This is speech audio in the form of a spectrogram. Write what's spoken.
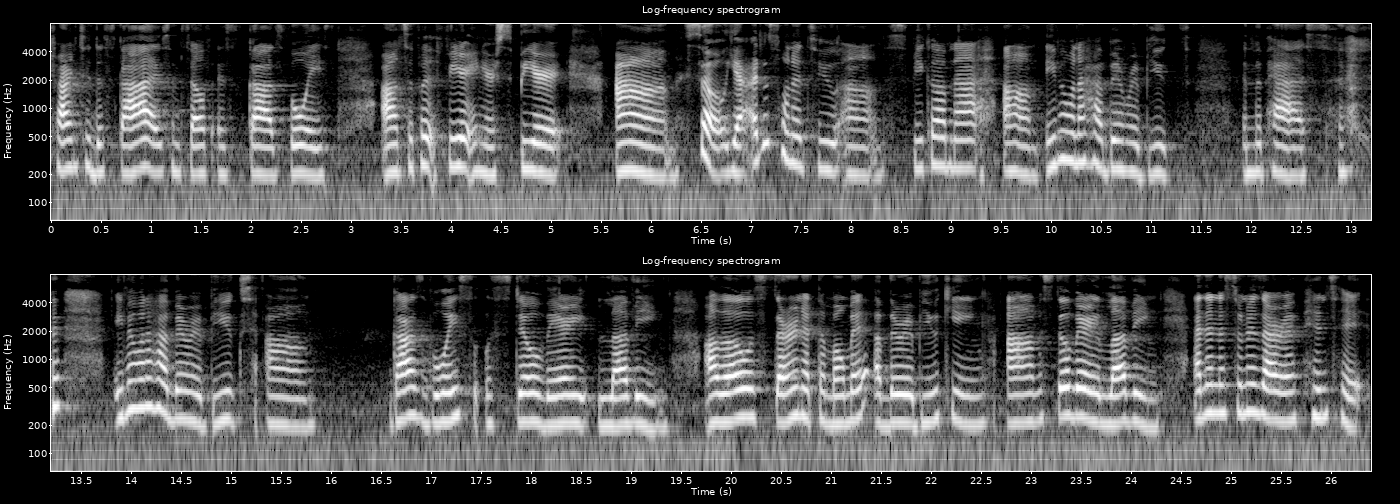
trying to disguise himself as God's voice uh, to put fear in your spirit. Um, so yeah, I just wanted to um, speak on that. Um, even when I have been rebuked in the past, even when I have been rebuked, um, God's voice was still very loving. Although it was stern at the moment of the rebuking, um, still very loving. And then as soon as I repented,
